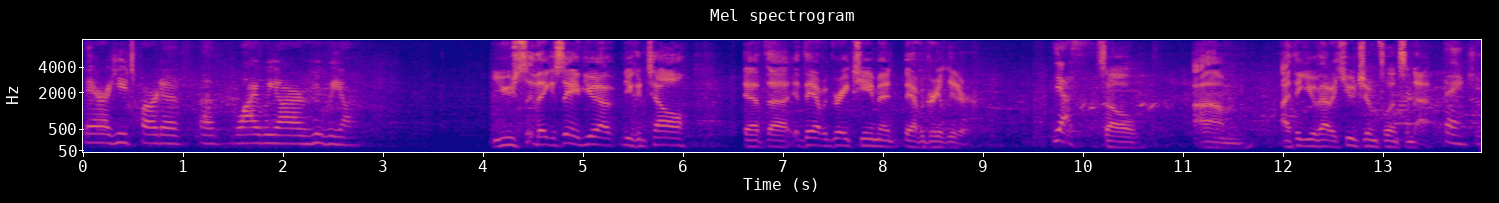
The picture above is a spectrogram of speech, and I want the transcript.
they're a huge part of, of why we are who we are. You, they can say if you have, you can tell if, the, if they have a great team and they have a great leader. Yes, So, um, I think you've had a huge influence in that. thank you.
